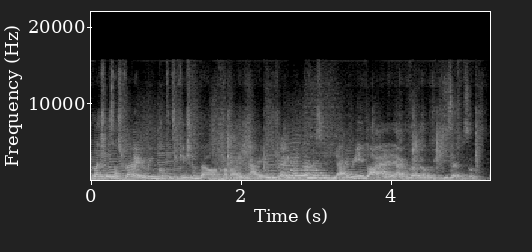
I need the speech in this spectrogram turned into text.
Like, share, subscribe, ring notification bell. Bye bye. I. I really thought I, I'm gonna win this episode.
